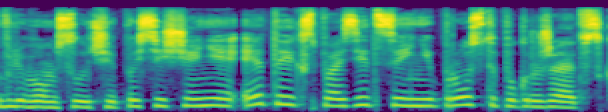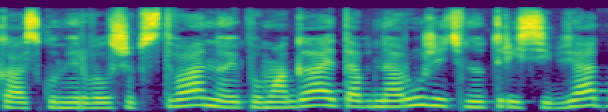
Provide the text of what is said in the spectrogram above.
В любом случае, посещение этой экспозиции не просто погружает в сказку мир волшебства, но и помогает обнаружить внутри себя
